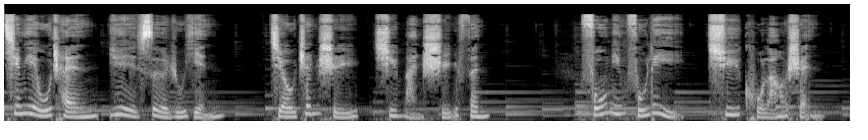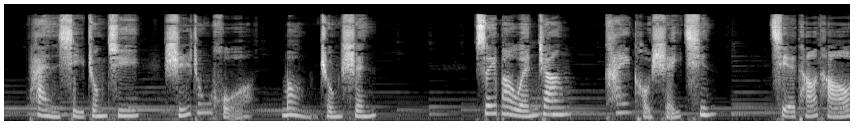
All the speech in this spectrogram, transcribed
青叶无尘，月色如银。酒真时，须满十分。浮名浮利，须苦劳神。叹息中居，石中火。梦中身，虽报文章，开口谁亲？且陶陶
